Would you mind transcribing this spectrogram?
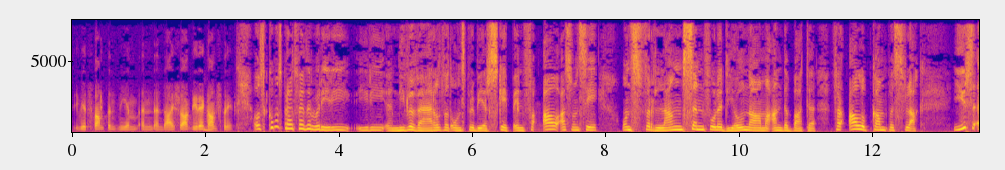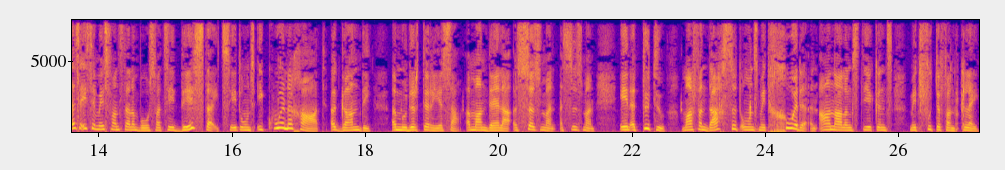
jy weet, standpunt neem in in daai saak direk hmm. aanspreek. Ons kom ons praat verder oor hierdie hierdie 'n eh, nuwe wêreld wat ons probeer skep en veral as ons sê ons verlang sinvolle deelname aan debatte, veral op kampusvlak. Hier's is SMS van Stellenbosch wat sê destyds het ons ikone gehad, 'n Gandhi, 'n Moeder Teresa, 'n Mandela, 'n Susman, 'n Susman en 'n Tutu, maar vandag sit ons met gode in aanhalingstekens met voete van klei.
